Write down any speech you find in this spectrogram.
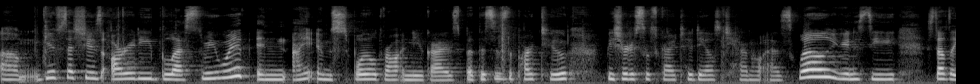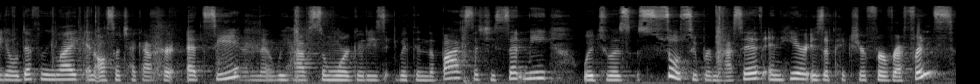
um, gifts that she's already blessed me with and I am spoiled rotten you guys but this is the part two. Be sure to subscribe to Dale's channel as well. You're gonna see stuff that you'll definitely like and also check out her Etsy. And we have some more goodies within the box that she sent me which was so super massive. And here is a picture for reference.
